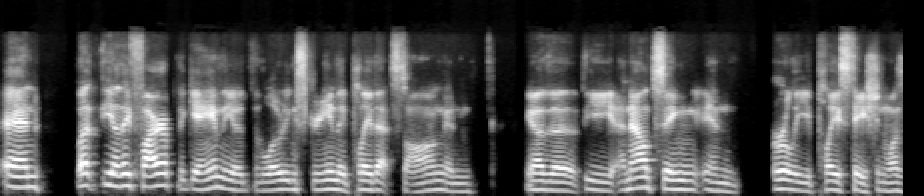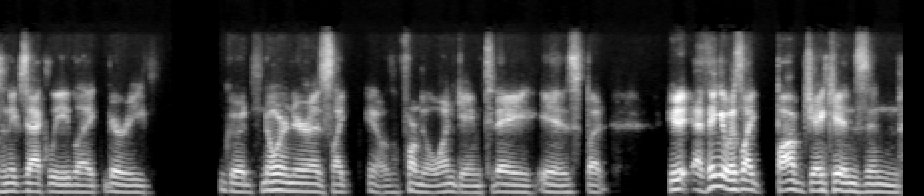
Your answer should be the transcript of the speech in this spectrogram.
And but you know, they fire up the game, the the loading screen, they play that song, and you know, the the announcing in early PlayStation wasn't exactly like very good, nowhere near as like you know the Formula One game today is, but I think it was like Bob Jenkins and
